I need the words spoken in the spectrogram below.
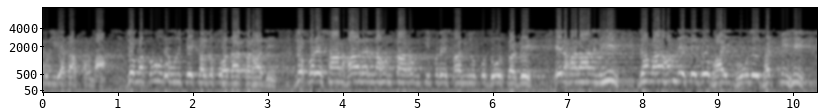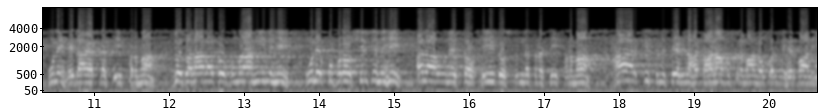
کلی ادا فرما، جو مقروض ہے ان کے قرض کو ادا کرا دے، جو پریشان حال اللہ ان کا ان کی پریشانیوں کو دور کر دے۔ الحال جب ہم میں سے جو بھائی بھولے بھٹکے ہیں، انہیں ہدایت نصیب فرما۔ جو ضلالت و گمراہی میں ہیں، انہیں کفر و شرک میں ہیں، اللہ انہیں توحید و سنت نصیب فرما۔ ہر قسم سے اللہ تعالیٰ مسلمانوں پر مہربانی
